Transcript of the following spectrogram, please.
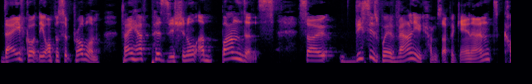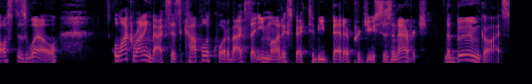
They've got the opposite problem. They have positional abundance. So this is where value comes up again and cost as well. Like running backs, there's a couple of quarterbacks that you might expect to be better producers than average. The boom guys,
